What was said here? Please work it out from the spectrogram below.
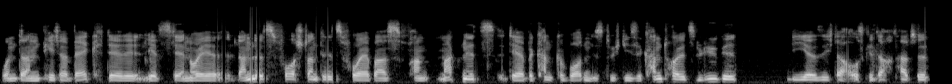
und dann Peter Beck, der jetzt der neue Landesvorstand ist. Vorher war es Frank Magnitz, der bekannt geworden ist durch diese Kantholz-Lüge, die er sich da ausgedacht hatte.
